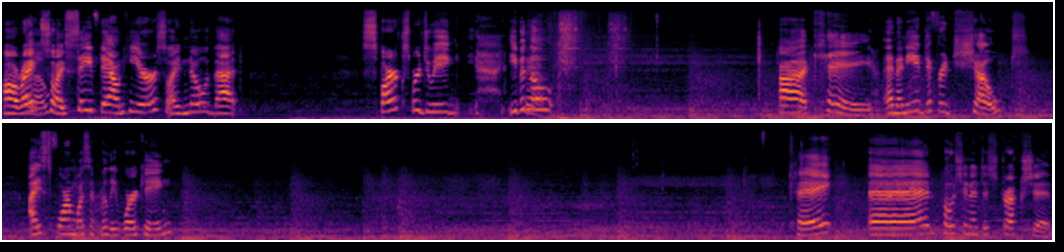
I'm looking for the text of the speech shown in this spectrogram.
Alright, so I saved down here, so I know that Sparks were doing, even though Okay, and I need a different shout. Ice form wasn't really working. Okay, and potion of destruction.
